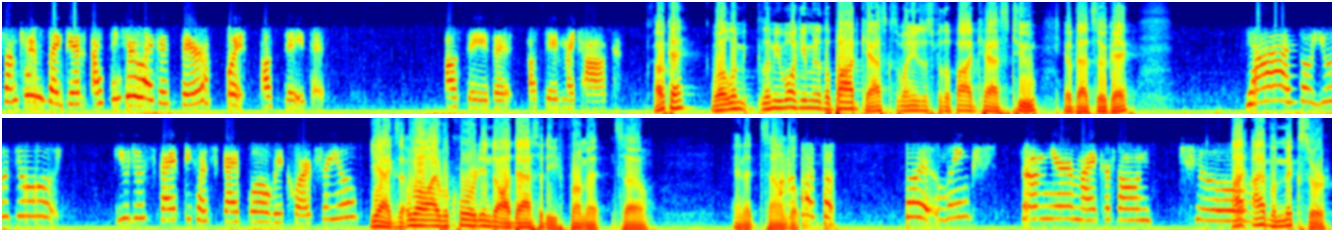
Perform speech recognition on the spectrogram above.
sometimes I get I think you're like a therapist. Wait, I'll save it. I'll save it. I'll save my talk. Okay. Well, let me let me walk you into the podcast because I want to use this for the podcast too, if that's okay. Yeah, so you do you do Skype because Skype will record for you. Yeah, exactly. Well, I record into Audacity from it, so and it sounds. Oh, so, so it links from your microphone to. I, I have a mixer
